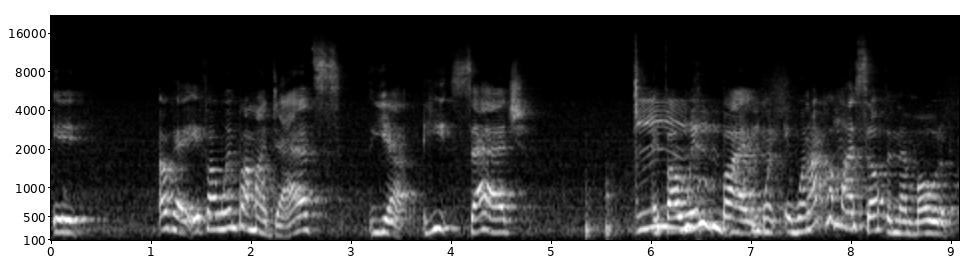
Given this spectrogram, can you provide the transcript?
it okay. If I went by my dad's, yeah, he's Sag. If I went mm. by when when I put myself in that mode of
